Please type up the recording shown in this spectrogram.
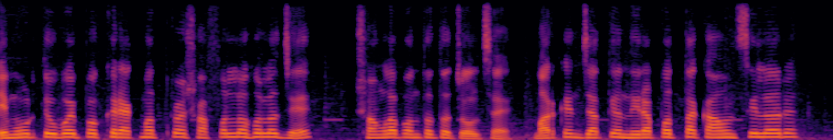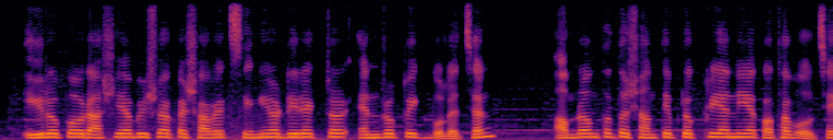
এই মুহূর্তে উভয় পক্ষের একমাত্র সাফল্য হলো যে, সংলাপ অন্তত চলছে। মার্কিন জাতীয় নিরাপত্তা কাউন্সিলর, ইউরোপ ও রাশিয়া বিষয়ক সাবেক সিনিয়র ডিরেক্টর এন্ড্রোপিক বলেছেন, আমরা অন্তত শান্তি প্রক্রিয়া নিয়ে কথা বলছি,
